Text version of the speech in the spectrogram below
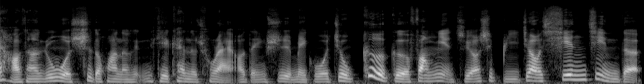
好，那如果是的话呢，你可以看得出来啊，等于是美国就各个方面，只要是比较先进的。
